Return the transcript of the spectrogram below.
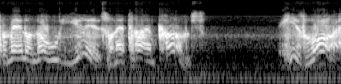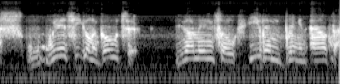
if a man don't know who he is, when that time comes, he is lost. Where is he going to go to? You know what I mean? So even bringing out the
